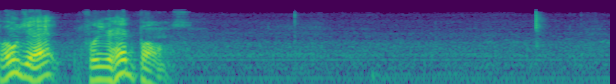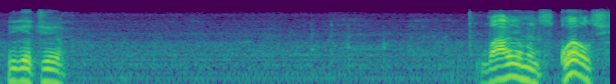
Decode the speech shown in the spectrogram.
Phone jack for your headphones. You get your volume and squelch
